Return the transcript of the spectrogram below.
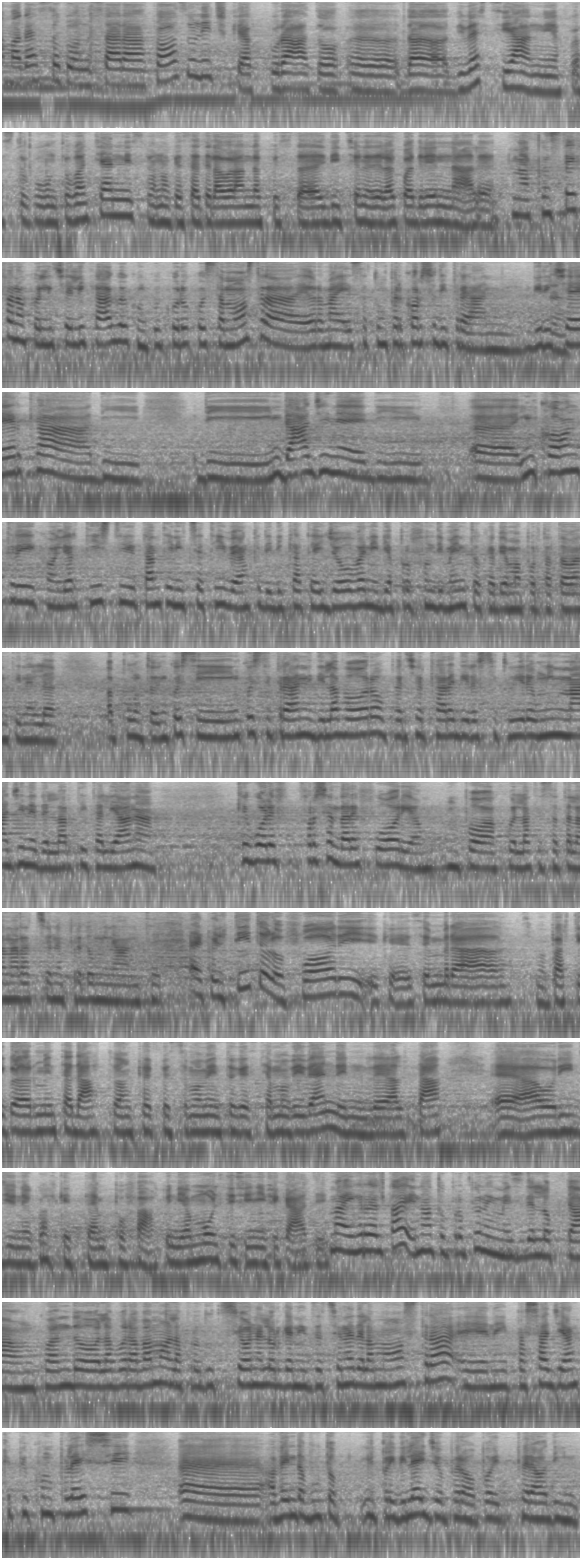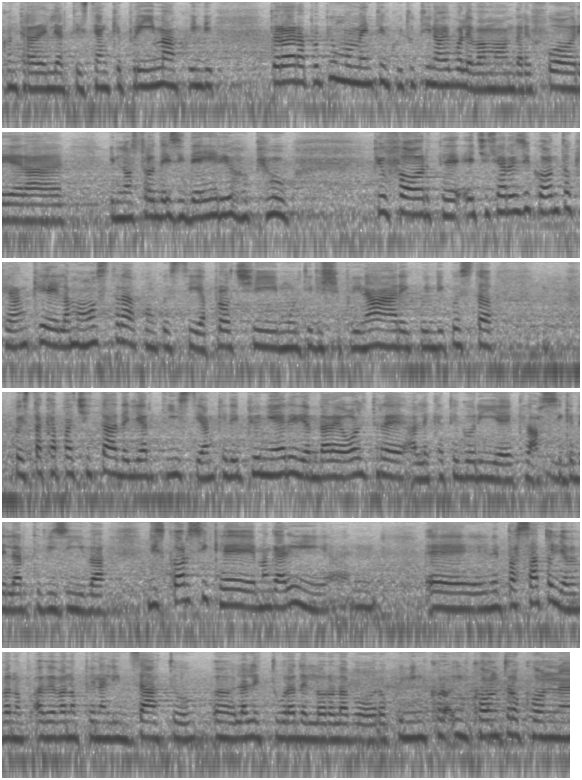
Siamo adesso con Sara Kosulic che ha curato eh, da diversi anni a questo punto. Quanti anni sono che state lavorando a questa edizione della quadriennale? Ma con Stefano Collicelli Cago con cui curo questa mostra è ormai è stato un percorso di tre anni di eh. ricerca, eh. di, di indagine, di eh, incontri con gli artisti, tante iniziative anche dedicate ai giovani di approfondimento che abbiamo portato avanti nel, appunto, in, questi, in questi tre anni di lavoro per cercare di restituire un'immagine dell'arte italiana che vuole forse andare fuori un po' a quella che è stata la narrazione predominante. Ecco, il titolo Fuori, che sembra insomma, particolarmente adatto anche a questo momento che stiamo vivendo, in realtà eh, ha origine qualche tempo fa, quindi ha molti significati. Ma in realtà è nato proprio nei mesi del lockdown, quando lavoravamo alla produzione e all'organizzazione della mostra e nei passaggi anche più complessi, eh, avendo avuto il privilegio però, poi, però di incontrare gli artisti anche prima, quindi però era proprio un momento in cui tutti noi volevamo andare fuori, era il nostro desiderio più, più forte. E ci siamo resi conto che anche la mostra con questi approcci multidisciplinari, quindi questa, questa capacità degli artisti, anche dei pionieri, di andare oltre alle categorie classiche dell'arte visiva, discorsi che magari eh, nel passato gli avevano, avevano penalizzato eh, la lettura del loro lavoro, quindi incontro con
